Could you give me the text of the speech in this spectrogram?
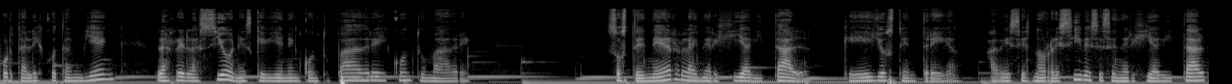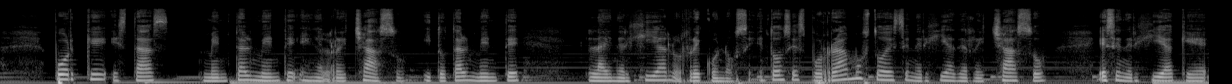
Fortalezco también las relaciones que vienen con tu padre y con tu madre. Sostener la energía vital que ellos te entregan. A veces no recibes esa energía vital porque estás mentalmente en el rechazo y totalmente la energía lo reconoce. Entonces borramos toda esa energía de rechazo, esa energía que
